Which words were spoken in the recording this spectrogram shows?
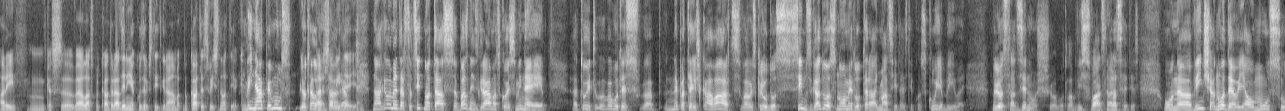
arī, mm, kas eh, vēlās par kādu radinieku uzrakstīt grāmatu. Nu, kā tas viss notiek? Viņi nāk pie mums ļoti elementāri. Ar savu ideju, ja? Nāk elementāri, starp citu, no tās baznīcas grāmatas, ko es minēju, Tūlīt, varbūt es nepateikšu, kā vārds, vai es kļūdos. Simts gados nomira luterāņu mācītājs, tikko skuja bija vai nu, ļoti tāds zinošs, varbūt labi, visus vārdus nevar atcerēties. Un uh, viņš nodeva jau mūsu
